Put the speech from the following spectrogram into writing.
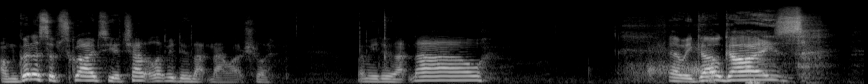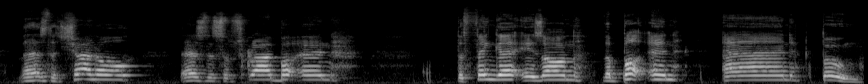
I'm gonna subscribe to your channel. Let me do that now, actually. Let me do that now. There we go, guys. There's the channel. There's the subscribe button. The finger is on the button, and boom.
